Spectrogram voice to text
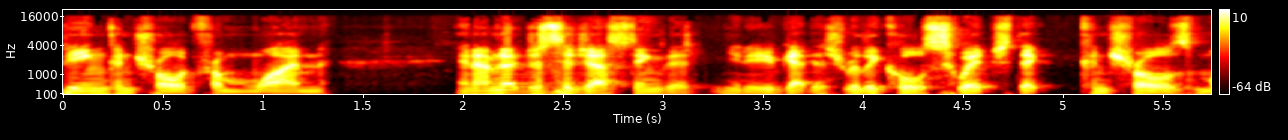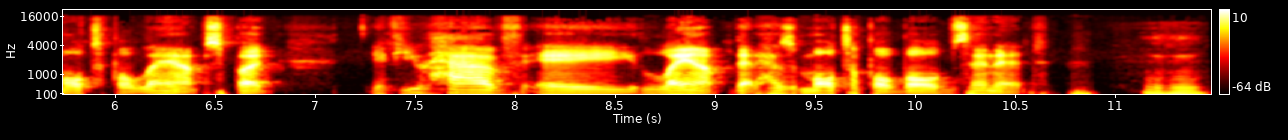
being controlled from one, and I'm not just suggesting that you know you've got this really cool switch that controls multiple lamps, but if you have a lamp that has multiple bulbs in it, mhm.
